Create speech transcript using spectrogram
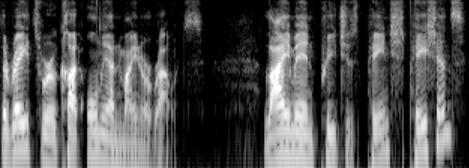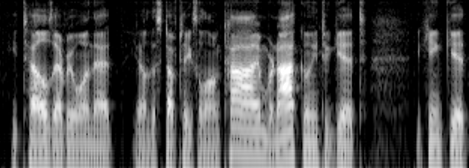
The rates were cut only on minor routes. Lyman preaches patience. He tells everyone that you know this stuff takes a long time. We're not going to get, you can't get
